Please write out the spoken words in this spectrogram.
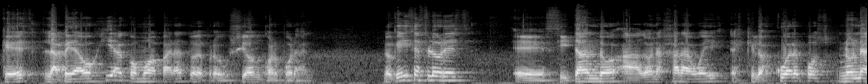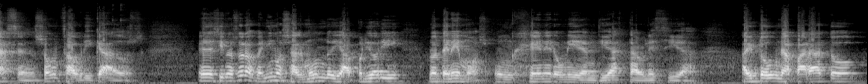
que es la pedagogía como aparato de producción corporal. Lo que dice Flores, eh, citando a Donna Haraway, es que los cuerpos no nacen, son fabricados. Es decir, nosotros venimos al mundo y a priori no tenemos un género, una identidad establecida. Hay todo un aparato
